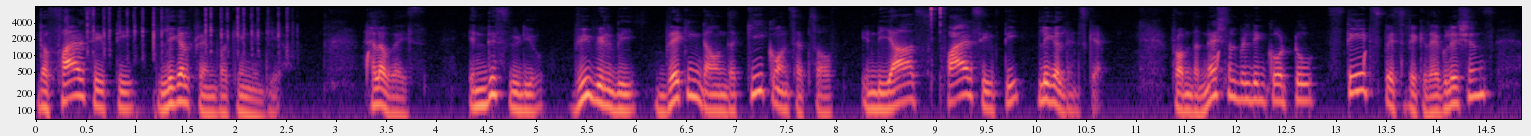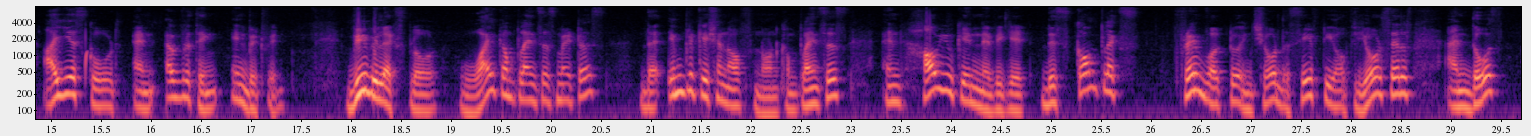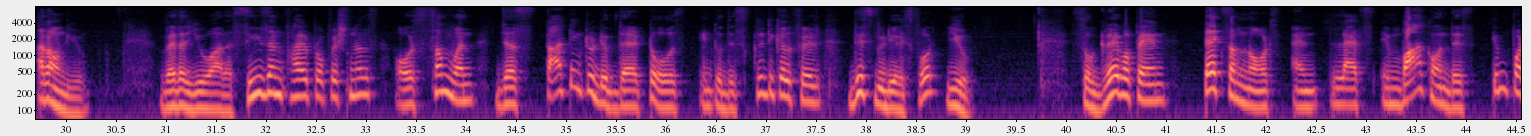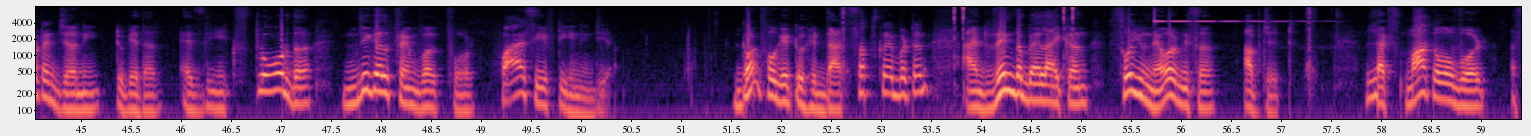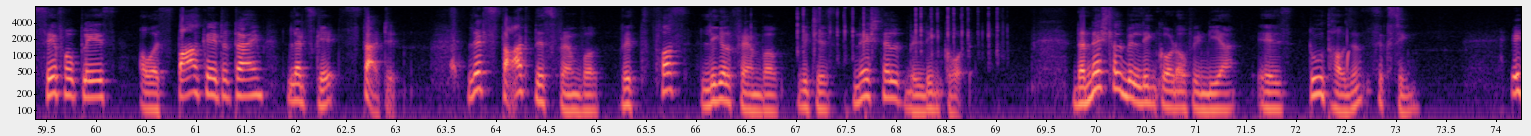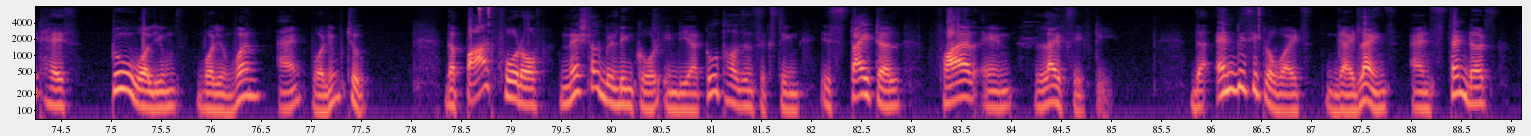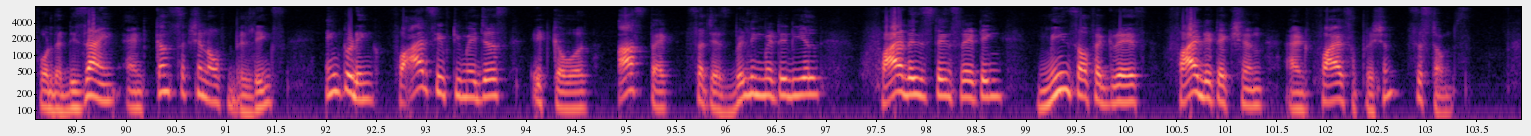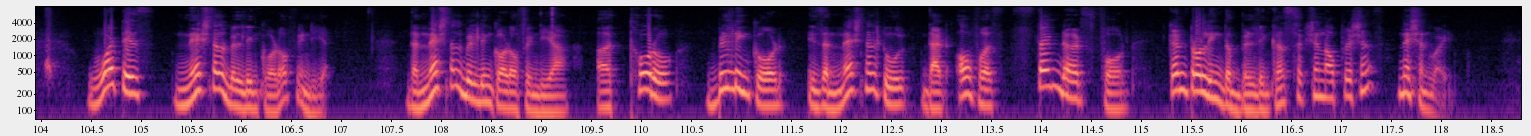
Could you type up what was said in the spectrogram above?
the fire safety legal framework in India. Hello guys, in this video we will be breaking down the key concepts of India's fire safety legal landscape from the National Building Code to state specific regulations, IS codes and everything in between. We will explore why compliances matters, the implication of non-compliances and how you can navigate this complex framework to ensure the safety of yourself and those around you. Whether you are a seasoned fire professionals or someone just starting to dip their toes into this critical field, this video is for you. So grab a pen, take some notes and let's embark on this important journey together as we explore the legal framework for fire safety in India. Don't forget to hit that subscribe button and ring the bell icon so you never miss a update. Let's mark our world a safer place, our spark at a time. Let's get started. Let's start this framework with first legal framework which is National Building Code. The National Building Code of India is 2016. It has two volumes, volume 1 and volume 2. The part 4 of National Building Code India 2016 is titled Fire and Life Safety. The NBC provides guidelines and standards for the design and construction of buildings, including fire safety measures. It covers aspects such as building material, fire resistance rating, means of egress, fire detection, and fire suppression systems. What is National Building Code of India? The National Building Code of India, a thorough building code, is a national tool that offers standards for controlling the building construction operations nationwide.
